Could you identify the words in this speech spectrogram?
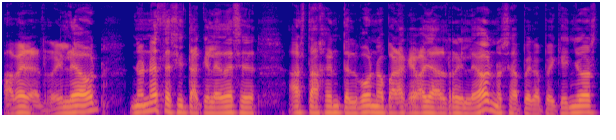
a ver, el Rey León no necesita que le des a esta gente el bono para que vaya al Rey León, o sea, pero pequeños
